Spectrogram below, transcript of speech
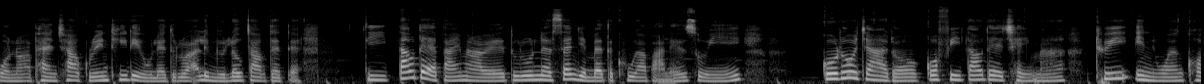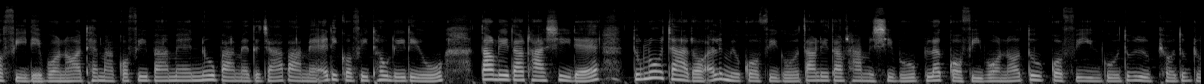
ပေါ့နော်အဖန်6 green tea တွေကိုလည်းသူတို့ကအဲ့လိုမျိုးလှုပ်တောက်တတ်တယ်ဒီတောက်တဲ့အပိုင်းမှာပဲသူတို့နဲ့ဆန့်ကျင်ဘက်တစ်ခုကပါလဲဆိုရင် ကိုတို့ကြတော့ coffee တောက်တဲ့အချိန်မှာ3 in 1 coffee တွေပေါ့နော်အထက်မှာ coffee ပါမယ် no ပါမယ်တကြားပါမယ်အဲ့ဒီ coffee ထုတ်လေးတွေကိုတောက်လေးတောက်ထားရှိတယ်သူတို့ကြတော့အဲ့လိုမျိုး coffee ကိုတောက်လေးတောက်ထားမရှိဘူး black coffee ပေါ့နော်သူ coffee ကိုသူ့သူဖြော်သူ့သူ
